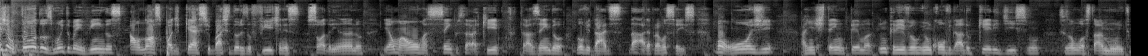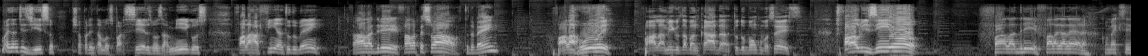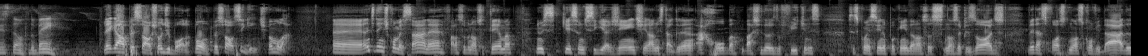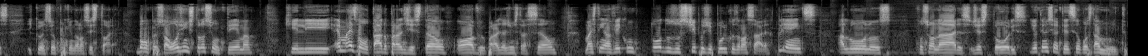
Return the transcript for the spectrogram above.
Sejam todos muito bem-vindos ao nosso podcast Bastidores do Fitness. Sou Adriano e é uma honra sempre estar aqui trazendo novidades da área para vocês. Bom, hoje a gente tem um tema incrível e um convidado queridíssimo. Vocês vão gostar muito. Mas antes disso, deixa eu apresentar meus parceiros, meus amigos. Fala, Rafinha, tudo bem? Fala, Adri. Fala, pessoal. Tudo bem? Fala, Rui. Fala, amigos da bancada. Tudo bom com vocês? Fala, Luizinho. Fala, Adri. Fala, galera. Como é que vocês estão? Tudo bem? Legal, pessoal, show de bola. Bom, pessoal, seguinte, vamos lá. É, antes da gente começar, né, falar sobre o nosso tema, não esqueçam de seguir a gente lá no Instagram, arroba Bastidores do Fitness, vocês conhecerem um pouquinho dos nossos, nossos episódios, ver as fotos dos nossos convidados e conhecer um pouquinho da nossa história. Bom, pessoal, hoje a gente trouxe um tema que ele é mais voltado para a gestão, óbvio, para a administração, mas tem a ver com todos os tipos de públicos da nossa área. Clientes, alunos, funcionários, gestores, e eu tenho certeza que vocês vão gostar muito.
